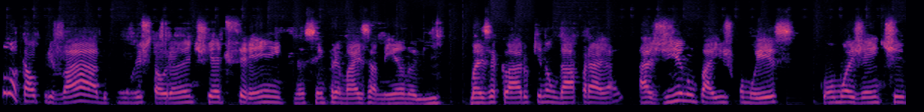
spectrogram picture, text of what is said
num local privado, um restaurante, é diferente, né? sempre é mais ameno ali. Mas é claro que não dá para agir num país como esse como a gente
